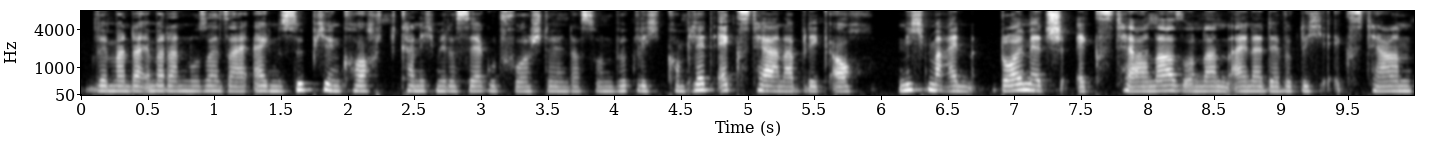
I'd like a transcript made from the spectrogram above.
Wenn man da immer dann nur sein, sein eigenes Süppchen kocht, kann ich mir das sehr gut vorstellen, dass so ein wirklich komplett externer Blick auch nicht mal ein Dolmetsch-externer, sondern einer, der wirklich extern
